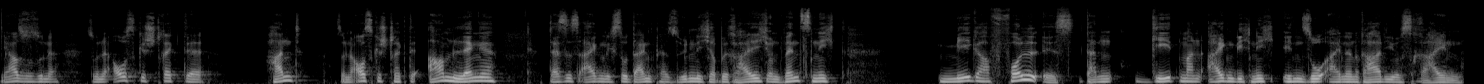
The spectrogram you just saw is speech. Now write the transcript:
Ja, also so eine, so eine ausgestreckte Hand, so eine ausgestreckte Armlänge. Das ist eigentlich so dein persönlicher Bereich. Und wenn es nicht mega voll ist, dann geht man eigentlich nicht in so einen Radius rein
